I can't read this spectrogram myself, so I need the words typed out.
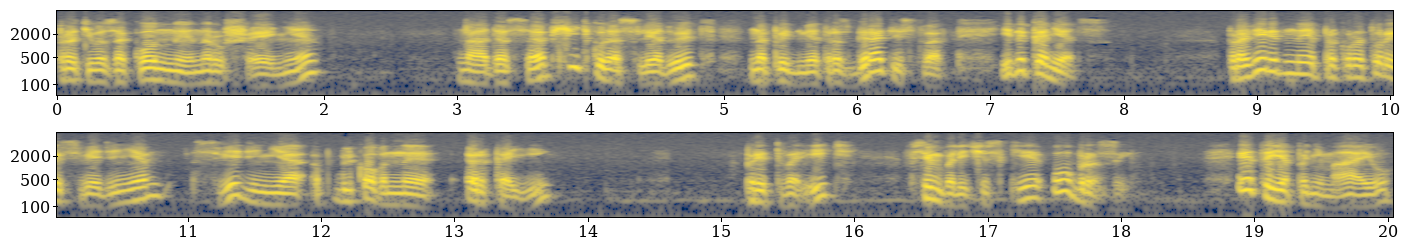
противозаконные нарушения, надо сообщить куда следует на предмет разбирательства. И, наконец, Проверенные прокуратурой сведения, сведения, опубликованные РКИ, притворить в символические образы. Это я понимаю,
